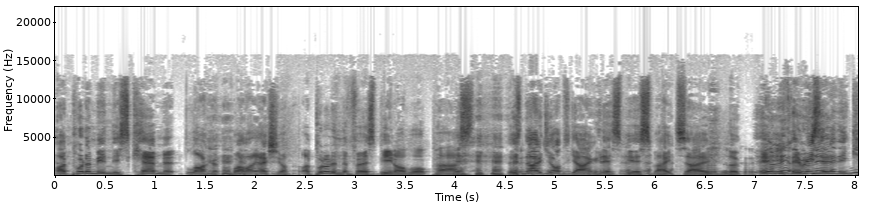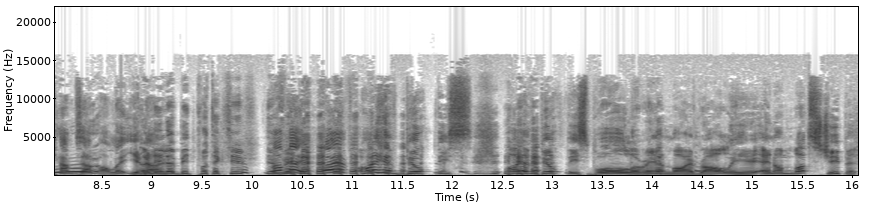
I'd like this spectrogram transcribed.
I put them in this cabinet like it, well. Actually, I put it in the first bin I walk past. There's no jobs going at SBS, mate. So look, if there is anything comes up, I'll let you know. A little bit protective. Oh, mate, I have, I have built this. I have built this wall around my role here, and I'm not stupid.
